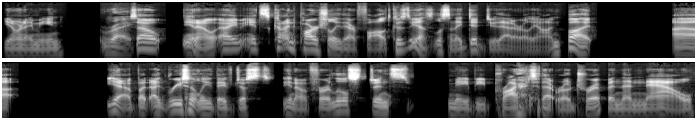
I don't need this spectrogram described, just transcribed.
You know what I mean? Right. So you know, I it's kind of partially their fault because yes, listen, they did do that early on, but uh, yeah, but I, recently they've just you know for a little stints maybe prior to that road trip, and then now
